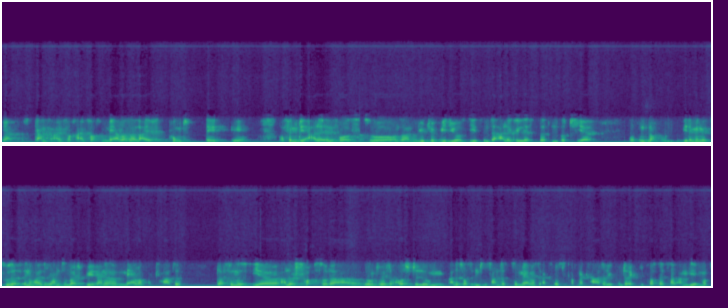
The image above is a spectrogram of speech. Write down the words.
Ja, ist ganz einfach, einfach meerwasserlive.de. Da findet ihr alle Infos zu unseren YouTube-Videos, die sind da alle gelistet und sortiert. Da sind noch jede Menge Zusatzinhalte. Wir haben zum Beispiel eine Meerwasserkarte. Da findet ihr alle Shops oder irgendwelche Ausstellungen, alles was interessant ist zur Meerwasserakustik auf einer Karte. Ihr könnt direkt die Postleitzahl angeben und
